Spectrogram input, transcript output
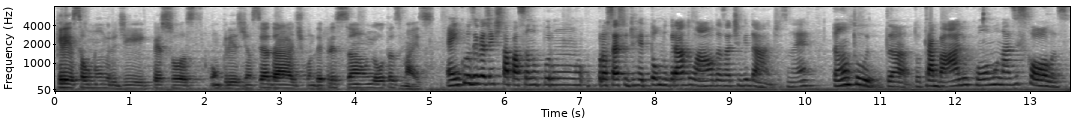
cresça o número de pessoas com crise de ansiedade, com depressão e outras mais. É, inclusive a gente está passando por um processo de retorno gradual das atividades, né? Tanto da, do trabalho como nas escolas.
